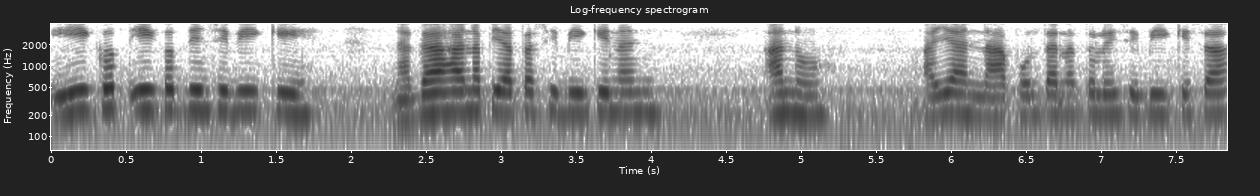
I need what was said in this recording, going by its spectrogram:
Iikot-ikot din si Vicky. Naghahanap yata si Vicky ng ano, ayan, napunta na tuloy si Vicky sa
